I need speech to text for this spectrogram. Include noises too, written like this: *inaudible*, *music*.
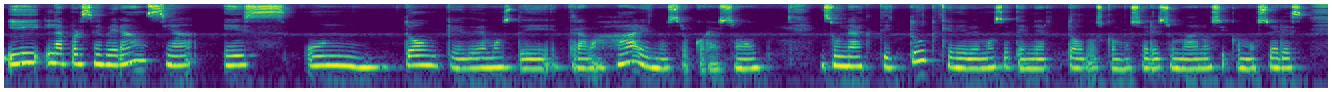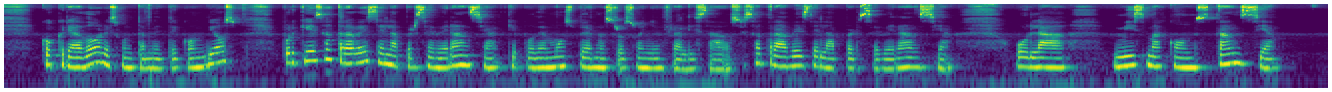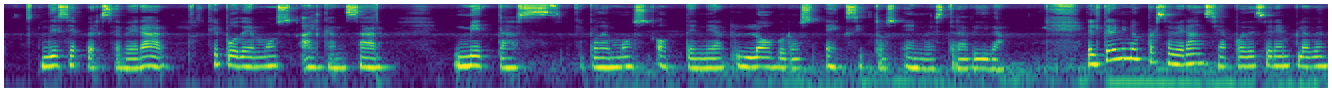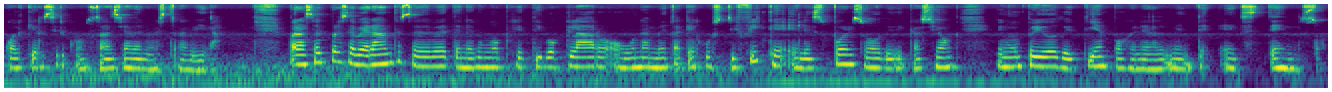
Y la perseverancia es un don que debemos de trabajar en nuestro corazón. Es una actitud que debemos de tener todos como seres humanos y como seres co-creadores juntamente con Dios, porque es a través de la perseverancia que podemos ver nuestros sueños realizados. Es a través de la perseverancia o la misma constancia de ese perseverar que podemos alcanzar metas, que podemos obtener logros, éxitos en nuestra vida. El término perseverancia puede ser empleado en cualquier circunstancia de nuestra vida. Para ser perseverante se debe tener un objetivo claro o una meta que justifique el esfuerzo o dedicación en un periodo de tiempo generalmente extenso.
